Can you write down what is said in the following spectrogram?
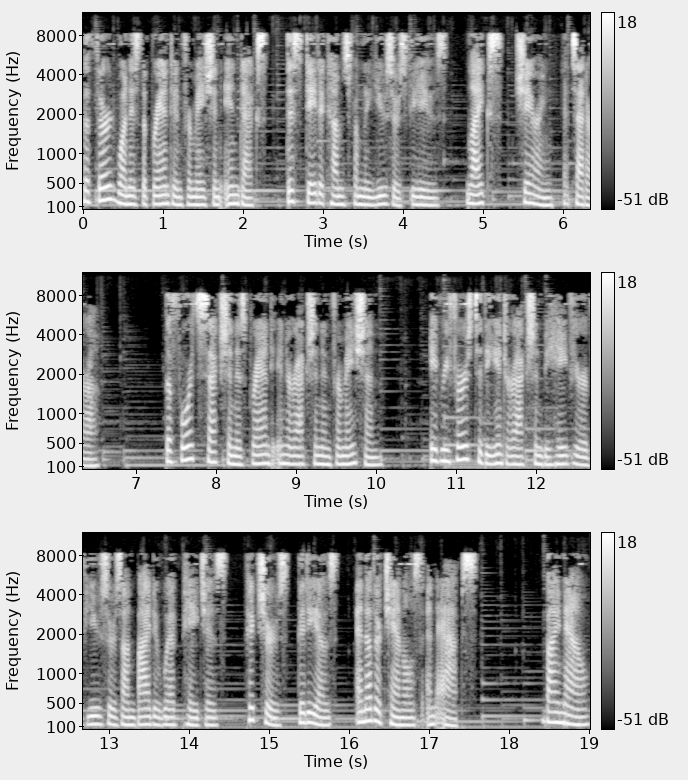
The third one is the Brand Information Index, this data comes from the user's views likes, sharing, etc. The fourth section is brand interaction information. It refers to the interaction behavior of users on Baidu web pages, pictures, videos, and other channels and apps. By now,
